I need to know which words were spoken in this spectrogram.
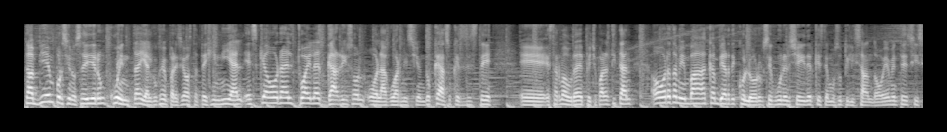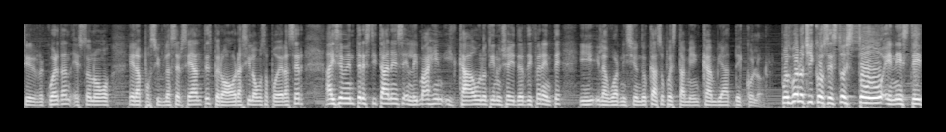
También por si no se dieron cuenta y algo que me parece bastante genial es que ahora el Twilight Garrison o la guarnición de ocaso, que es este eh, esta armadura de pecho para el titán, ahora también va a cambiar de color según el shader que estemos utilizando. Obviamente si se recuerdan, esto no era posible hacerse antes, pero ahora sí lo vamos a poder hacer. Ahí se ven tres titanes en la imagen y cada uno tiene un shader diferente y, y la guarnición de ocaso pues también cambia de color. Pues bueno chicos, esto es todo en este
